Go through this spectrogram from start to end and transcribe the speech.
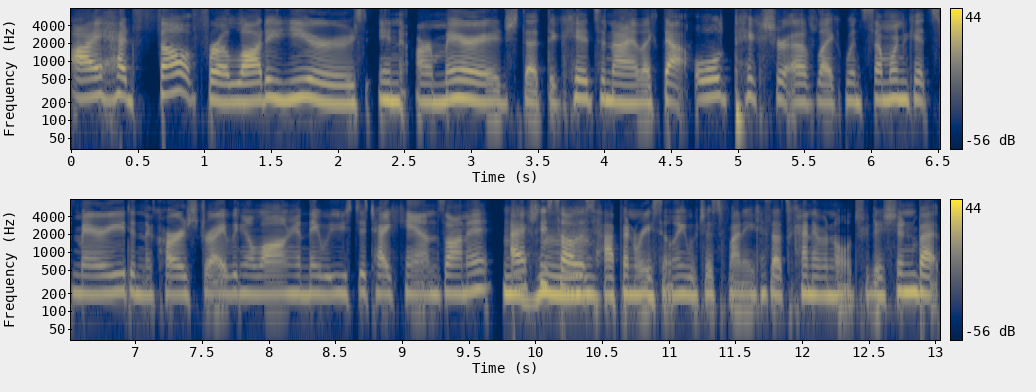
I had felt for a lot of years in our marriage that the kids and I, like that old picture of like when someone gets married and the car is driving along and they were used to tie cans on it. I actually saw this happen recently, which is funny because that's kind of an old tradition. But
